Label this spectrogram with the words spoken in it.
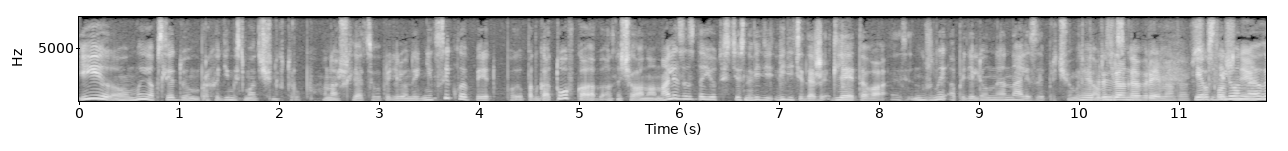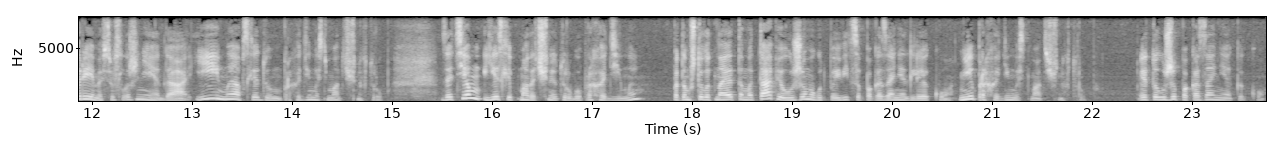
И э, мы обследуем проходимость маточных труб. Она осуществляется в определенные дни цикла, перед подготовка, сначала она анализы сдает, естественно. Видите, даже для этого нужны определенные анализы, причем и определенное несколько... время, да, и определенное время, все сложнее, да. И мы обследуем проходимость маточных труб. Затем, если маточные трубы проходимы, потому что вот на этом этапе уже могут появиться показания для ЭКО, непроходимость маточных труб. Это уже показание ККО.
